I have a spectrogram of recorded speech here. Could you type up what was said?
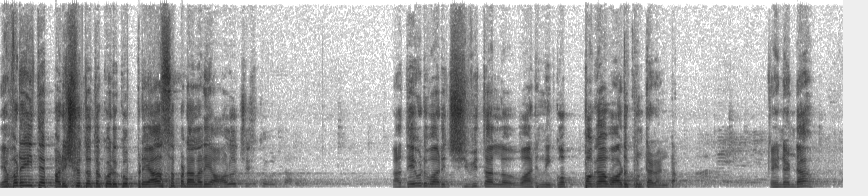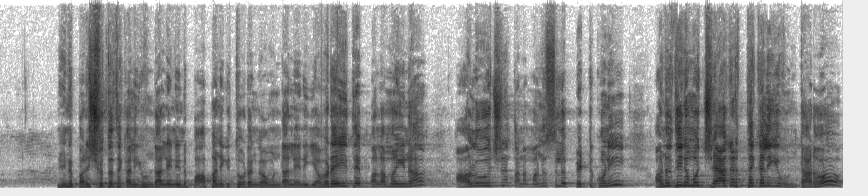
ఎవరైతే పరిశుద్ధత కొరకు ప్రయాసపడాలని ఆలోచిస్తూ ఉంటారో నా దేవుడు వారి జీవితాల్లో వారిని గొప్పగా వాడుకుంటాడంట. ఏంటంట? నేను పరిశుద్ధత కలిగి ఉండాలి నేను పాపానికి దూరంగా ఉండాలి అని ఎవరైతే బలమైన ఆలోచన తన మనసులో పెట్టుకొని అనుదినము జాగ్రత్త కలిగి ఉంటారో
